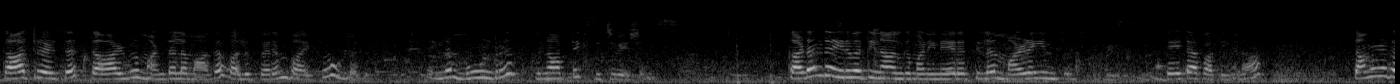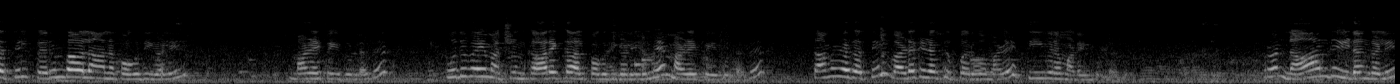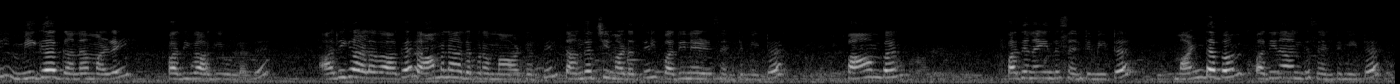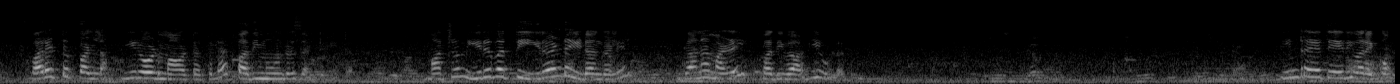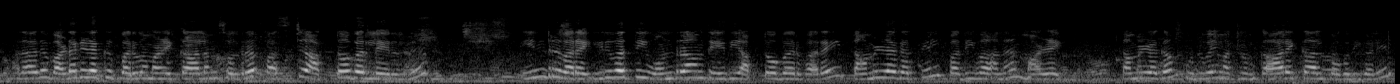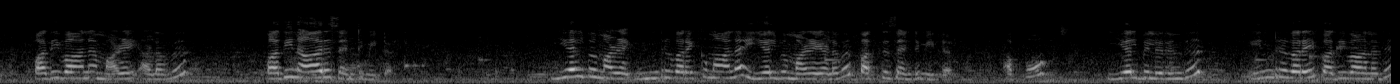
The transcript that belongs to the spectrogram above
காற்றழுத்த தாழ்வு மண்டலமாக வலுப்பெறும் வாய்ப்பு உள்ளது. இந்த மூன்று சினாப்டிக் சுச்சுவேஷன்ஸ் கடந்த இருபத்தி நான்கு மணி நேரத்தில் மழையின் டேட்டா பார்த்தீங்கன்னா தமிழகத்தில் பெரும்பாலான பகுதிகளில் மழை பெய்துள்ளது. புதுவை மற்றும் காரைக்கால் பகுதிகளிலுமே மழை பெய்துள்ளது. தமிழகத்தில் வடகிழக்கு பருவமழை தீவிரமடைந்துள்ளது. அப்புறம் நான்கு இடங்களில் மிக கனமழை பதிவாகியுள்ளது. அதிக அளவாக ராமநாதபுரம் மாவட்டத்தில் தங்கச்சி மடத்தில் பதினேழு சென்டிமீட்டர் பாம்பன் பதினைந்து சென்டிமீட்டர் மண்டபம் பதினான்கு சென்டிமீட்டர் வரட்டுப்பள்ளம் ஈரோடு மாவட்டத்தில் பதிமூன்று சென்டிமீட்டர். மற்றும் இருபத்தி இரண்டு இடங்களில் கனமழை பதிவாகி உள்ளது இன்றைய தேதி வரைக்கும் அதாவது வடகிழக்கு பருவமழை காலம் சொல்ற ஃபர்ஸ்ட் அக்டோபர்ல இருந்து இன்று வரை இருபத்தி ஒன்றாம் தேதி அக்டோபர் வரை தமிழகத்தில் பதிவான மழை தமிழகம் புதுவை மற்றும் காரைக்கால் பகுதிகளில் பதிவான மழை அளவு பதினாறு சென்டிமீட்டர். இயல்பு மழை இன்று வரைக்குமான இயல்பு மழை அளவு பத்து சென்டிமீட்டர். அப்போ இயல்பிலிருந்து இன்று வரை பதிவானது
